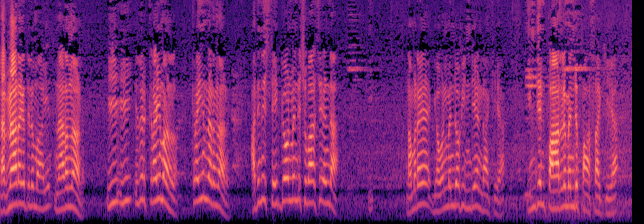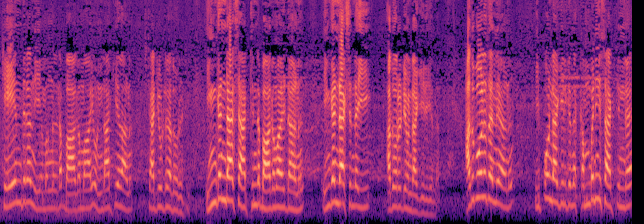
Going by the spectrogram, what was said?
കർണാടകത്തിലുമായി നടന്നാണ്. ഈ ഈ ഇതൊരു ക്രൈമാണല്ലോ ക്രൈം നടന്നാണ്. അതിന് സ്റ്റേറ്റ് ഗവൺമെന്റ് ശുപാർശ ചെയ്യേണ്ട. നമ്മുടെ ഗവൺമെന്റ് ഓഫ് ഇന്ത്യ ഉണ്ടാക്കിയ ഇന്ത്യൻ പാർലമെന്റ് പാസാക്കിയ കേന്ദ്ര നിയമങ്ങളുടെ ഭാഗമായി ഉണ്ടാക്കിയതാണ് സ്റ്റാറ്റ്യൂട്ടറി അതോറിറ്റി. ഇൻകം ടാക്സ് ആക്ടിന്റെ ഭാഗമായിട്ടാണ് ഇൻകം ടാക്സിന്റെ ഈ അതോറിറ്റി ഉണ്ടാക്കിയിരിക്കുന്നത്. അതുപോലെ തന്നെയാണ് ഇപ്പോൾ ഉണ്ടാക്കിയിരിക്കുന്ന കമ്പനീസ് ആക്ടിന്റെ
